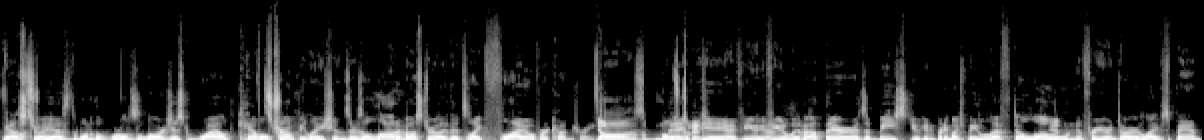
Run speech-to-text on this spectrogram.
Yeah, from Australia has one of the world's largest wild camel populations. There's a lot of Australia that's like flyover country. Oh, there's most That- of it. Yeah, if you if you live out there as a beast, you can pretty much be left alone for your entire lifespan.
